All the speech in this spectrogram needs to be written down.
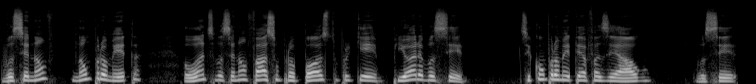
você não, não prometa, ou antes você não faça um propósito, porque pior é você se comprometer a fazer algo, você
